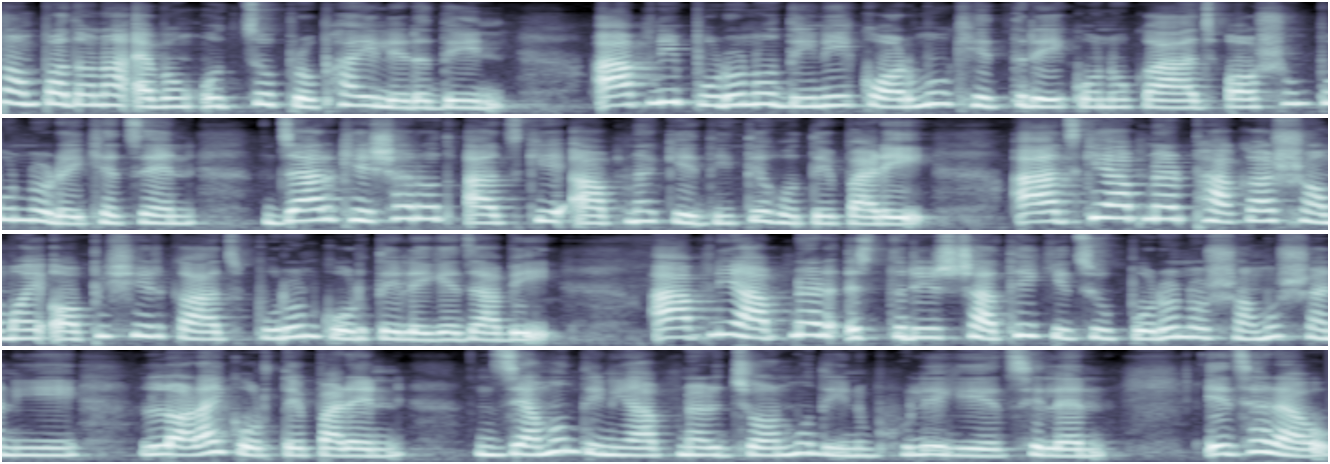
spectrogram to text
সম্পাদনা এবং উচ্চ প্রোফাইলের দিন। আপনি পুরনো দিনে কর্মক্ষেত্রে কোনো কাজ অসম্পূর্ণ রেখেছেন, যার খেসারত আজকে আপনাকে দিতে হতে পারে। আজকে আপনার ফাঁকা সময় অফিসের কাজ পূরণ করতে লেগে যাবে। আপনি আপনার স্ত্রীর সাথে কিছু পুরনো সমস্যা নিয়ে লড়াই করতে পারেন। যেমন তিনি আপনার জন্মদিন ভুলে গিয়েছিলেন। এছাড়াও,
